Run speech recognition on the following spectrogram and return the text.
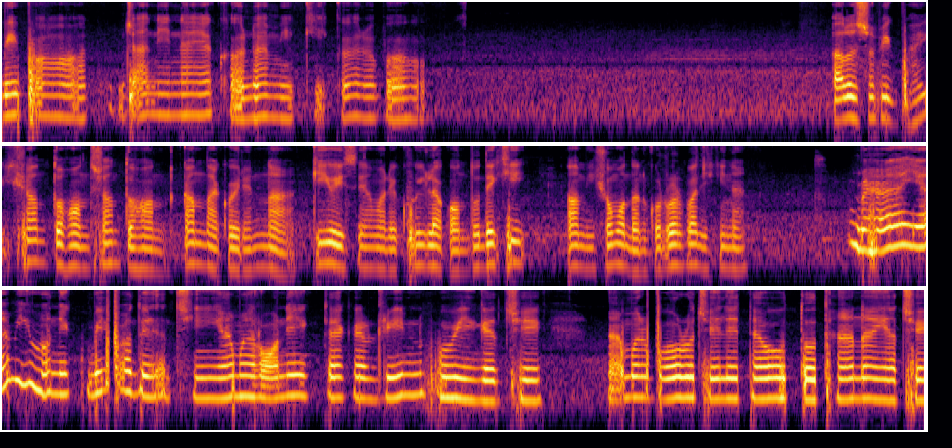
বিপদ। জানি না এখন আমি কি করব। হ্যালো শফিক ভাই শান্ত হন শান্ত হন। কান্না করেন না। কি হয়েছে আমারে খুইলা কন্ত দেখি? আমি সমাধান করবার পারি কিনা? ভাই আমি অনেক বিপদে আছি। আমার অনেক টাকার ঋণ হয়ে গেছে। আমার বড় ছেলেটাও তো থানায় আছে।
